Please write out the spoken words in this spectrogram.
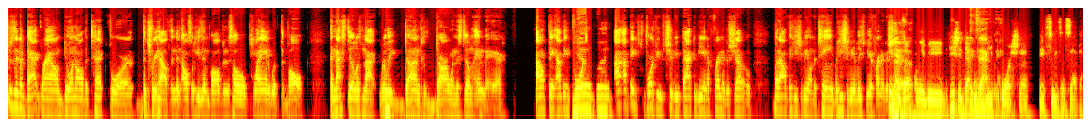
was in the background doing all the tech for the treehouse, and then also he's involved in this whole plan with the vault, and that still is not really done because Darwin is still in there. I don't think. I think Forge. but I, I think Forge should be back to being a friend of the show, but I don't think he should be on the team. But he should be at least be a friend of the He show. should definitely be. He should definitely Exactly. be Portia in season seven.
